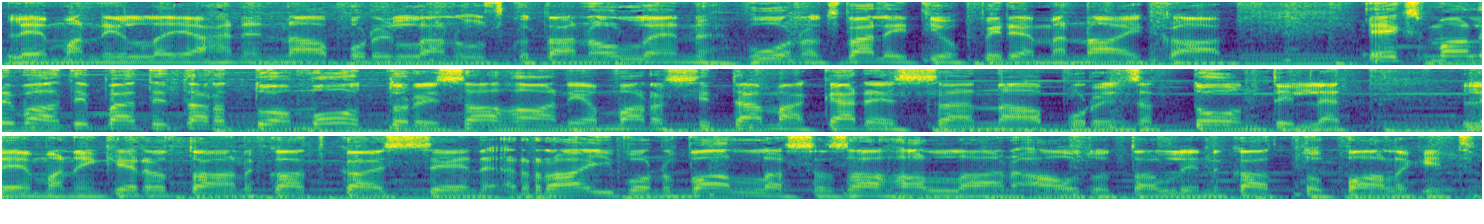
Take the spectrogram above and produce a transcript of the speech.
Lehmannilla ja hänen naapurillaan uskotaan olleen huonot välit jo pidemmän aikaa. Ex-maalivahti päätti tarttua moottorisahaan ja marssi tämä kädessään naapurinsa tontille. Lehmannin kerrotaan katkaisseen raivon vallassa sahallaan autotallin kattopalkit.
